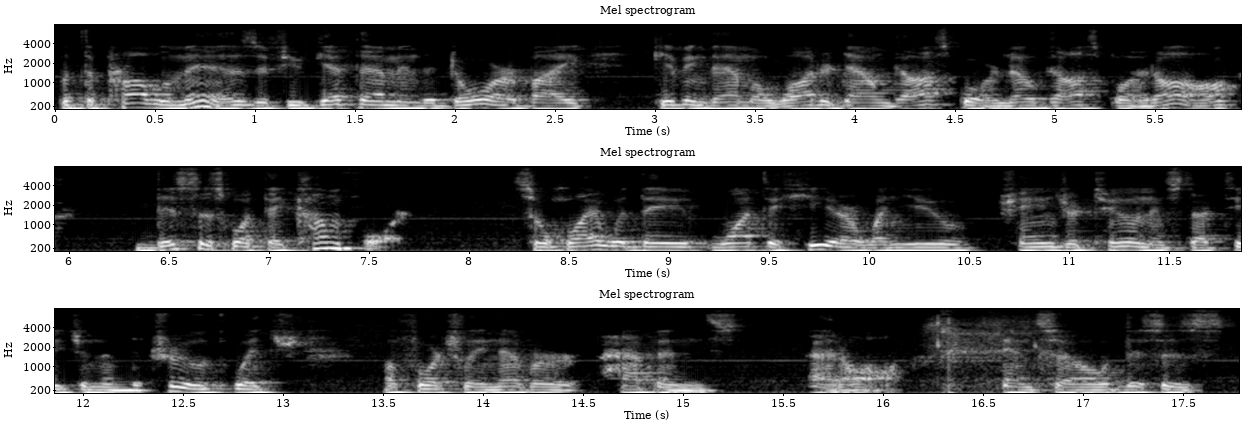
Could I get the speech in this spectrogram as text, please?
But the problem is, if you get them in the door by giving them a watered down gospel or no gospel at all, this is what they come for. So why would they want to hear when you change your tune and start teaching them the truth, which unfortunately never happens at all? And so this is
